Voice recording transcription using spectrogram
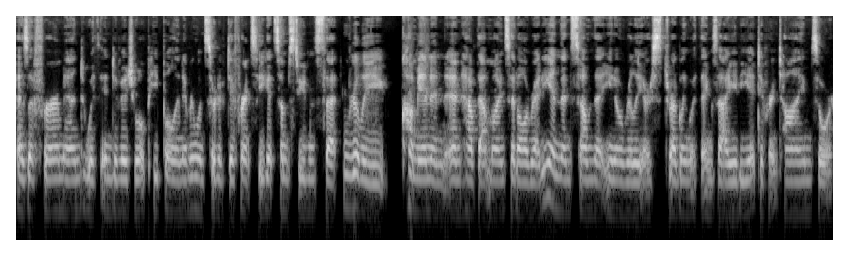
as a firm and with individual people and everyone's sort of different. So you get some students that really come in and, and have that mindset already and then some that you know really are struggling with anxiety at different times or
